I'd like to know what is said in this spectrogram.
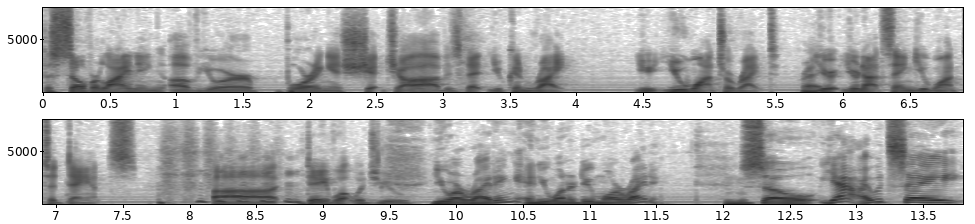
the silver lining of your boring as shit job is that you can write. You you want to write. Right. You're, you're not saying you want to dance. Uh, Dave, what would you? you are writing and you want to do more writing. So yeah, I would say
